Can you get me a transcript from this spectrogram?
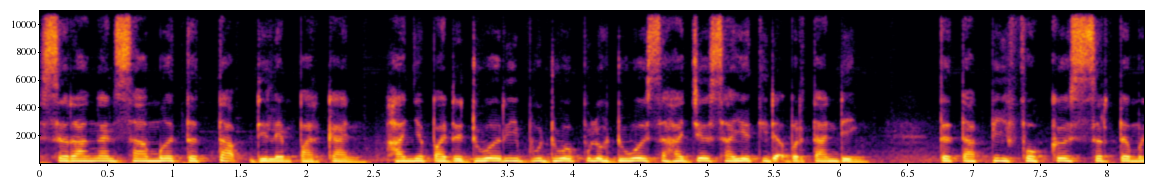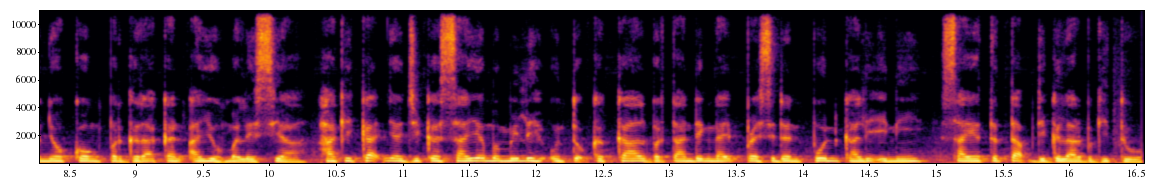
serangan sama tetap dilemparkan. Hanya pada 2022 sahaja saya tidak bertanding tetapi fokus serta menyokong pergerakan ayuh Malaysia. Hakikatnya jika saya memilih untuk kekal bertanding naik presiden pun kali ini, saya tetap digelar begitu.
